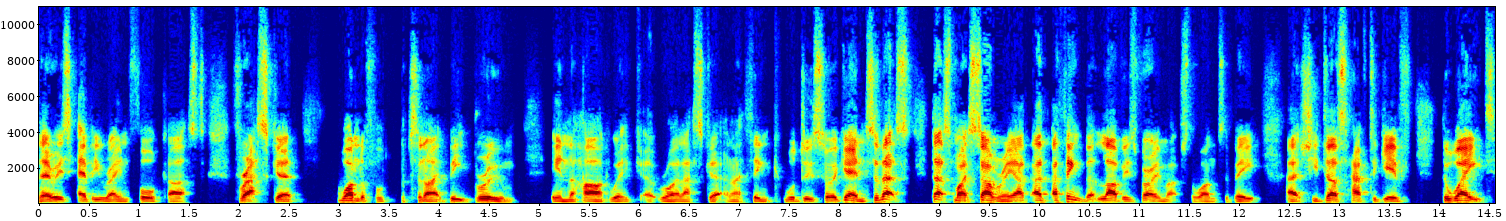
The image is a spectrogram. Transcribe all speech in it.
there is heavy rain forecast for Ascot. Wonderful tonight, beat Broome in the Hardwicke at Royal Ascot, and I think we'll do so again. So that's that's my summary. I, I, I think that Love is very much the one to beat. Uh, she does have to give the weight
